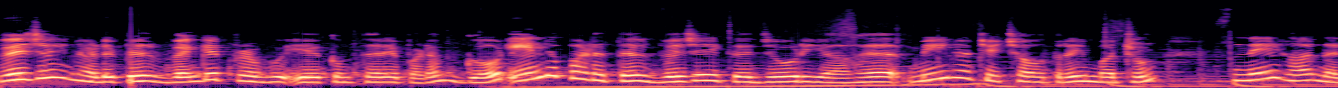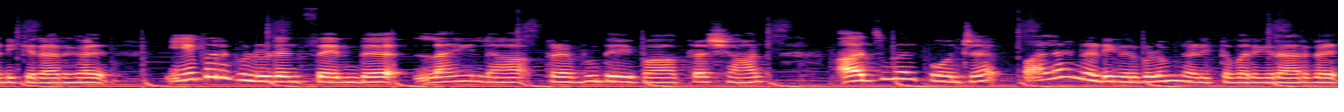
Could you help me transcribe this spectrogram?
விஜய் நடிப்பில் வெங்கட் பிரபு இயக்கும் திரைப்படம் கோட் இந்த படத்தில் விஜய்க்கு ஜோடியாக மீனாட்சி சௌத்ரி மற்றும் ஸ்னேகா நடிக்கிறார்கள். இவர்களுடன் சேர்ந்து லைலா பிரபுதேவா பிரசாந்த் அஜ்மல் போன்ற பல நடிகர்களும் நடித்து வருகிறார்கள்.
